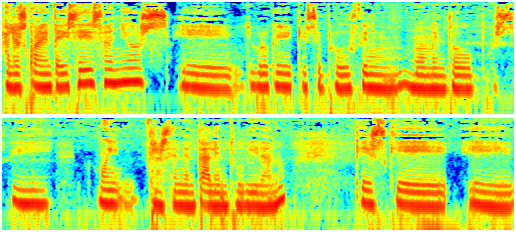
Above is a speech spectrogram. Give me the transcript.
A los 46 años, eh, yo creo que, que, se produce un momento, pues, eh, muy trascendental en tu vida, ¿no? Que es que, eh,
